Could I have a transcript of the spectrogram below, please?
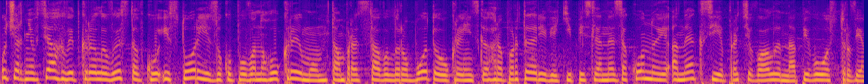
У Чернівцях відкрили виставку історії з окупованого Криму. Там представили роботи українських репортерів, які після незаконної анексії працювали на півострові,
